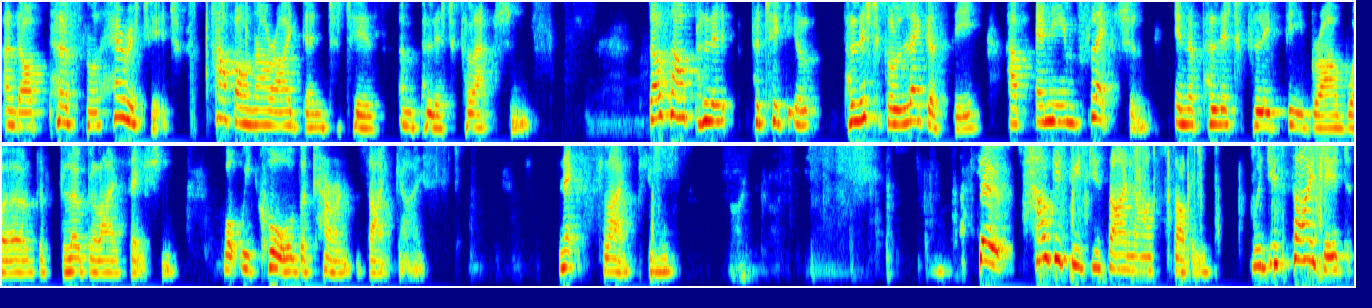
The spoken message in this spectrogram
and our personal heritage have on our identities and political actions? Does our polit- particular political legacy have any inflection in a politically febrile world of globalization, what we call the current zeitgeist? Next slide, please. So, how did we design our study? We decided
